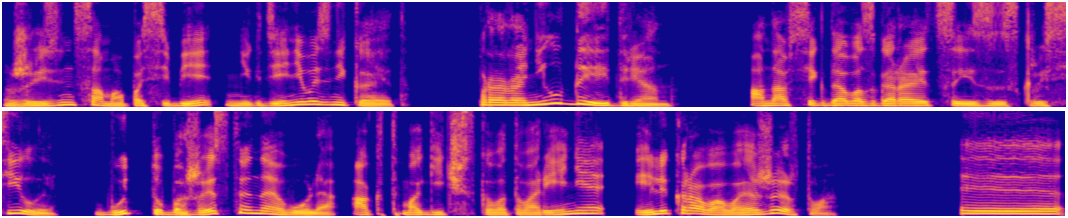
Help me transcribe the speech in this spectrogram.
Жизнь сама по себе нигде не возникает, проронил Дейдриан. Она всегда возгорается из искры силы, будь то божественная воля, акт магического творения или кровавая жертва. Э,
